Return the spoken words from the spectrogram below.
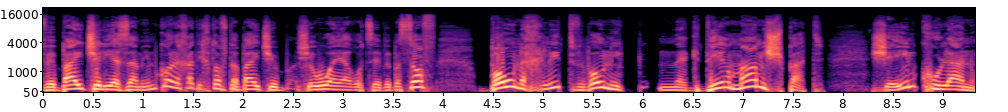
ובית של יזמים, כל אחד יכתוב את הבית ש, שהוא היה רוצה. ובסוף, בואו נחליט ובואו נגדיר מה המשפט שאם כולנו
